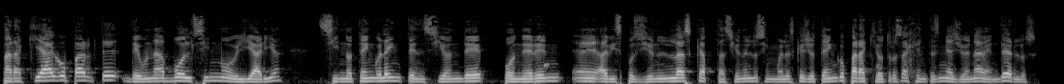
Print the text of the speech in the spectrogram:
¿Para qué hago parte de una bolsa inmobiliaria si no tengo la intención de poner eh, a disposición las captaciones, los inmuebles que yo tengo para que otros agentes me ayuden a venderlos?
